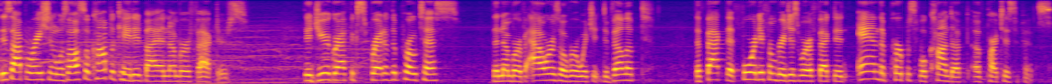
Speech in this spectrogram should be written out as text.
This operation was also complicated by a number of factors. The geographic spread of the protests, the number of hours over which it developed, the fact that four different bridges were affected, and the purposeful conduct of participants.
